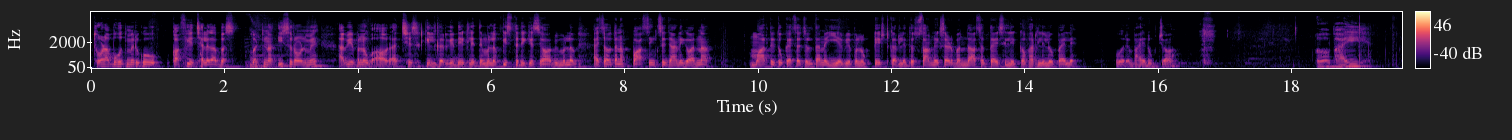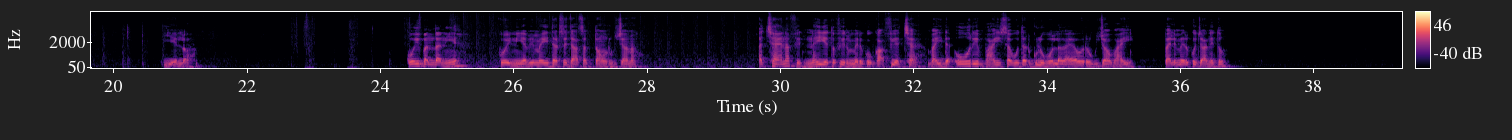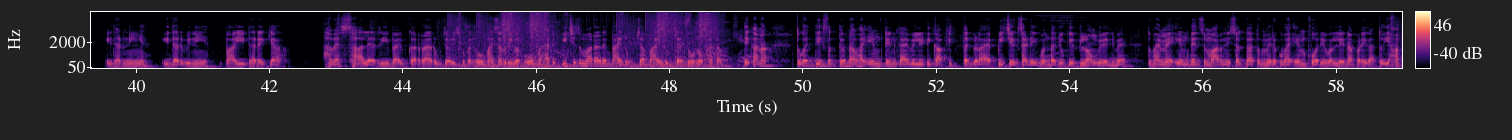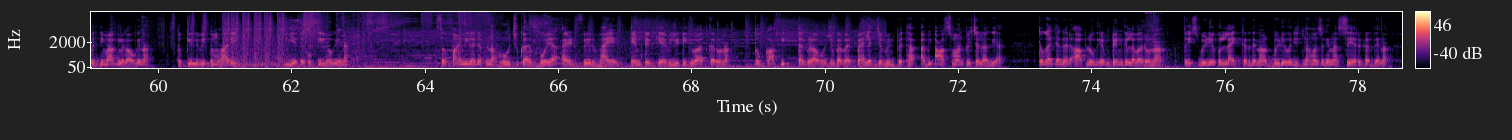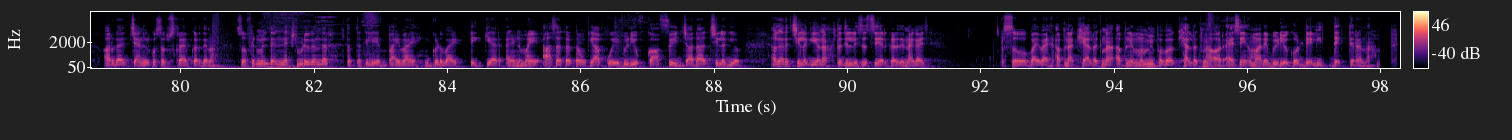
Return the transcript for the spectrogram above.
थोड़ा बहुत मेरे को काफ़ी अच्छा लगा बस। बट ना इस राउंड में अभी अपन लोग और अच्छे से किल करके देख लेते हैं। मतलब किस तरीके से और भी मतलब ऐसा होता है ना पासिंग से जाने के बाद ना मारते तो कैसा चलता ना ये अभी अपन लोग टेस्ट कर लेते तो सामने एक साइड बंदा आ सकता है इसलिए कवर ले लो पहले। अरे भाई रुक जाओ। ओ भाई। ये लो। कोई बंदा नहीं है। कोई नहीं, अभी मैं इधर से जा सकता हूँ, रुक जाना। अच्छा है ना फिर? नहीं है तो फिर मेरे को काफ़ी अच्छा है। भाई इधर ओ रे भाई, सब उधर ग्लू बॉल लगाया और रुक जाओ भाई। पहले मेरे को जाने दो। इधर नहीं है, इधर भी नहीं है। भाई इधर है क्या? अब साले रिवाइव कर रहा है, रुक जाओ इसको पहले। ओ भाई सब रिवाइव ओ भाई पीछे से मारा रे भाई रुक जा, भाई रुक जा, दोनों खत्म। देखा ना? तो भाई देख सकते हो ना भाई एम टेन का एबिलिटी काफ़ी तगड़ा है। पीछे एक साइड एक बंदा जो कि लॉन्ग रेंज में तो भाई मैं एम टेन से मार नहीं सकता तो मेरे को भाई एम फोर एवन लेना पड़ेगा। तो यहाँ पे दिमाग लगाओगे ना तो किल भी तुम्हारी। ये देखो किल हो गई ना। सब फाइनली का अपना हो चुका है बोया एंड फिर भाई एम की एबिलिटी की बात करो ना तो काफ़ी तगड़ा हो चुका है भाई। पहले ज़मीन पे था, अभी आसमान पे चला गया। तो गाइज़ अगर आप लोग एम टेन के लवर हो ना तो इस वीडियो को लाइक कर देना और वीडियो को जितना हो सके ना शेयर कर देना। और गाय चैनल को सब्सक्राइब कर देना। सो फिर मिलते हैं नेक्स्ट वीडियो के अंदर। तब तक के लिए bye bye goodbye take care and मैं आशा करता हूँ कि आपको ये वीडियो काफ़ी ज़्यादा अच्छी लगी हो। अगर अच्छी लगी हो ना तो जल्दी से शेयर कर देना गाइज़ सो बाय बाय अपना ख्याल रखना, अपने मम्मी पापा का ख्याल रखना, और ऐसे ही हमारे वीडियो को डेली देखते रहना।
